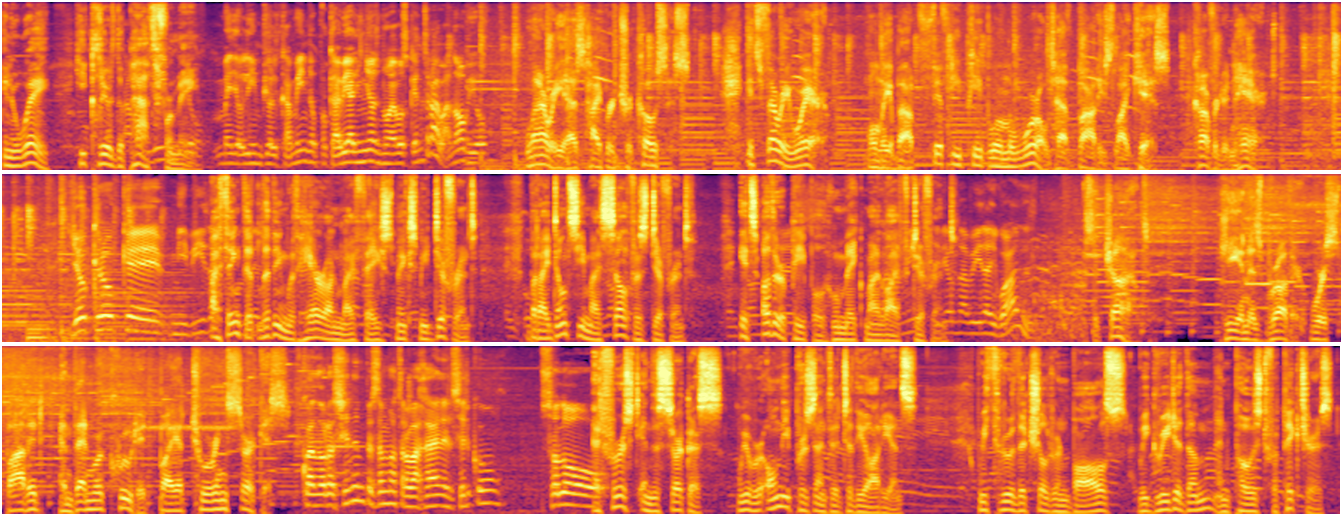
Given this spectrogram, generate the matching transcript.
In a way, he cleared the path for me. medio limpio el camino porque había niños nuevos que entraban, obvio. Larry has hypertrichosis. It's very rare. Only about 50 people in the world have bodies like his, covered in hair. I think that living with hair on my face makes me different, but I don't see myself as different. It's other people who make my life different. una vida igual. As a child, he and his brother were spotted and then recruited by a touring circus. Cuando recién empezamos a trabajar en el circo, solo At first, in the circus, we were only presented to the audience. We threw the children balls, we greeted them, and posed for pictures.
